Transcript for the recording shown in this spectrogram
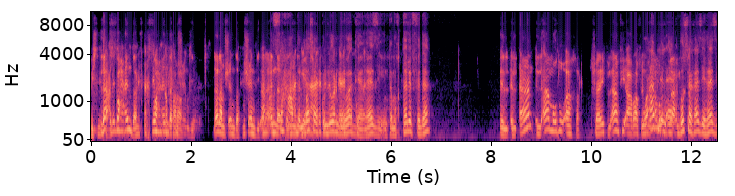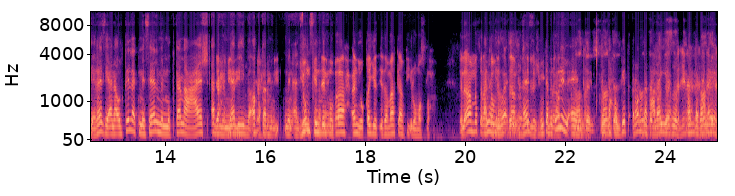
مش لا الصح عندك. الصح عندك مش عندي. لا لا مش عندك مش عندي. أنا عندك البشر كلهم دلوقتي يا غازي أنت مختلف في ده؟ الآن الآن موضوع آخر. شايف؟ الآن في أعراف وقبل الان بص يا غازي غازي غازي أنا قلت لك مثال من مجتمع عاش قبل النبي باكثر من من 2000 يمكن سنة للمباح أن يقيد إذا ما كان في له مصلحة. الآن مثلا أنا دلوقتي غازي أنت بتقول الآن. أنت حجيت ردك عليا ردك عليا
